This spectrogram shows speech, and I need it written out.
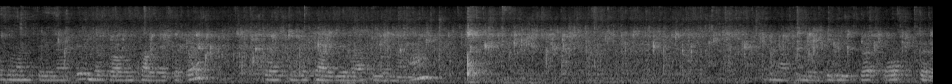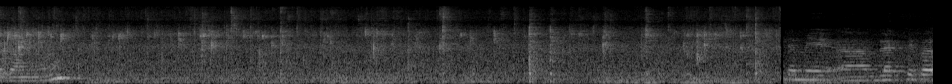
ඔබලන් තේනත් ඉඳ බ්‍රවුන් කලර් එකට සෝස් එක ෆ්‍රයි වෙලා තියෙනවා. අපි මේක විතර ඔෆ් කරගන්නවා. දැන් මේ බ්ලැක් පෙපර්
